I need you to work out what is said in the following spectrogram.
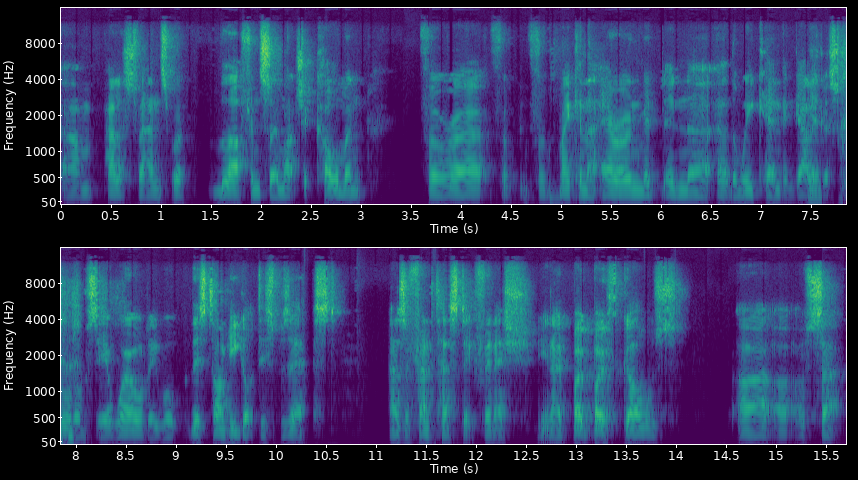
um, Palace fans were laughing so much at Coleman for uh, for, for making that error in mid in uh, the weekend, and Gallagher yeah. scored obviously a worldie. Well, this time he got dispossessed. As a fantastic finish, you know, both both goals. Uh, I've sat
